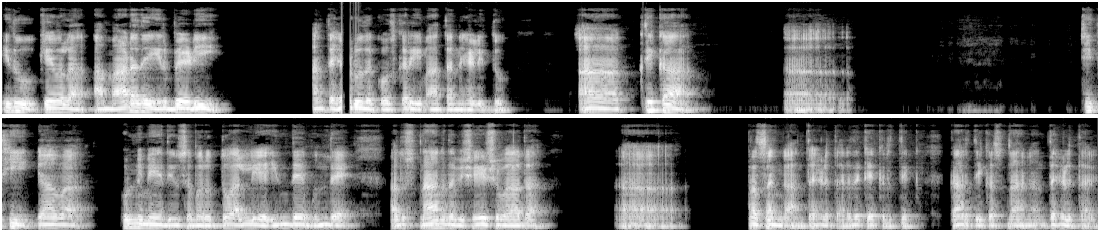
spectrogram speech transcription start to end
ಇದು ಕೇವಲ ಆ ಮಾಡದೇ ಇರಬೇಡಿ ಅಂತ ಹೇಳುವುದಕ್ಕೋಸ್ಕರ ಈ ಮಾತನ್ನು ಹೇಳಿದ್ದು. ಆ ಕೃತಿಕ ಆ, ತಿಥಿ ಯಾವ ಹುಣ್ಣಿಮೆಯ ದಿವಸ ಬರುತ್ತೋ ಅಲ್ಲಿಯ ಹಿಂದೆ ಮುಂದೆ ಅದು ಸ್ನಾನದ ವಿಶೇಷವಾದ ಪ್ರಸಂಗ ಅಂತ ಹೇಳ್ತಾರೆ. ಅದಕ್ಕೆ ಕೃತಿಕ್ ಕಾರ್ತಿಕ ಸ್ನಾನ ಅಂತ ಹೇಳ್ತಾರೆ.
